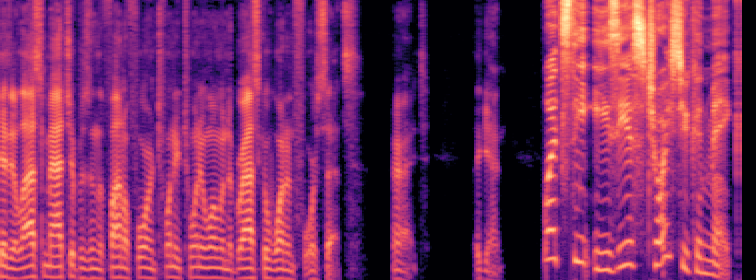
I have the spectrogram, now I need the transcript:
Okay, their last matchup was in the Final Four in 2021 when Nebraska won in four sets. All right. Again. What's the easiest choice you can make?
